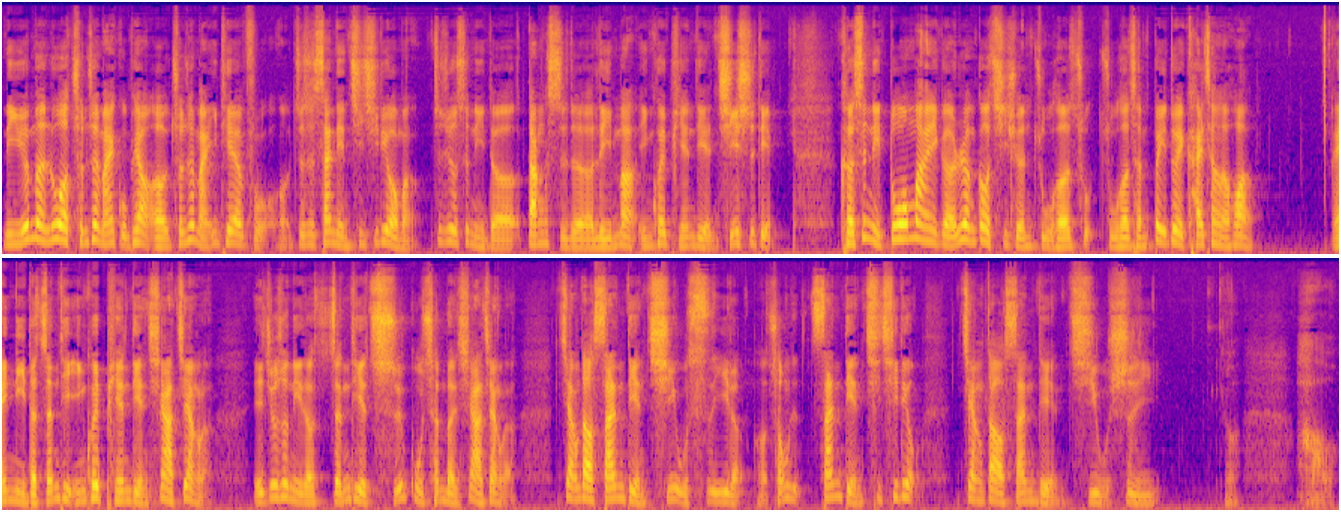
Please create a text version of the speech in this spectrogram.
你原本如果纯粹买股票，呃，纯粹买 ETF，哦，就是三点七七六嘛，这就是你的当时的零嘛，盈亏平衡点起始点。可是你多卖一个认购期权组合出组合成背对开仓的话，哎，你的整体盈亏平衡点下降了，也就是你的整体持股成本下降了，降到三点七五四一了啊，从三点七七六降到三点七五四一啊。好，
